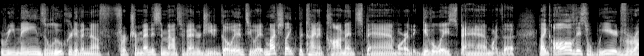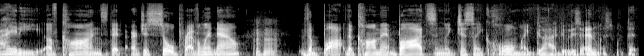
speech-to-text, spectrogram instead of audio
remains lucrative enough for tremendous amounts of energy to go into it much like the kind of comment spam or the giveaway spam or the like all this weird variety of cons that are just so prevalent now mm-hmm. The bot the comment bots and like just like oh my god dude it's endless with it.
